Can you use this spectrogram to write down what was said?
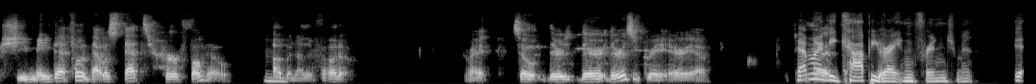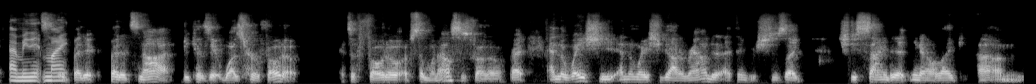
she made that photo that was that's her photo Mhm. of another photo right so there's there there is a gray area That might be copyright infringement. It- I mean, it might. but it but it's not because it was her photo it's a photo of someone else's photo right and the way she and the way she got around it i think she's like she signed it you know like um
